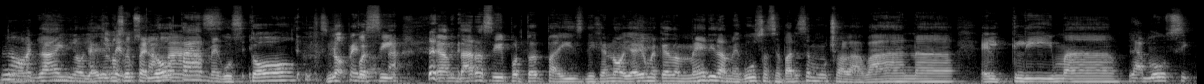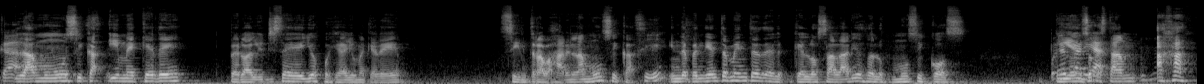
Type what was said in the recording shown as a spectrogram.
no, ya, no, ya yo no soy pelota, me gustó. No, pues sí, andar así por todo el país. Dije, no, ya yo me quedo en Mérida, me gusta, se parece mucho a La Habana, el clima. La música. La música, y me quedé, pero al irse ellos, pues ya yo me quedé sin trabajar en la música. ¿Sí? Independientemente de que los salarios de los músicos pienso que están, ajá,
